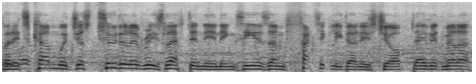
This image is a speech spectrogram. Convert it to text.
But it's come with just two deliveries left in the innings. He has emphatically done his job. David Miller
